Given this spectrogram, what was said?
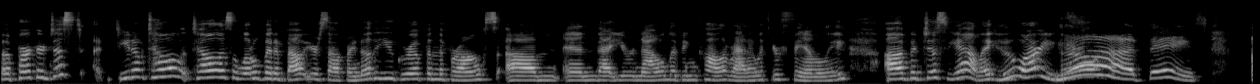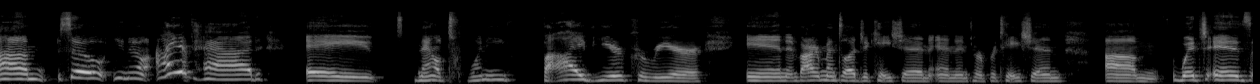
But Parker, just you know, tell tell us a little bit about yourself. I know that you grew up in the Bronx um, and that you're now living in Colorado with your family. Uh, but just yeah, like who are you? Girl? Yeah, thanks. Um, so you know, I have had a now 20 five year career in environmental education and interpretation um, which is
